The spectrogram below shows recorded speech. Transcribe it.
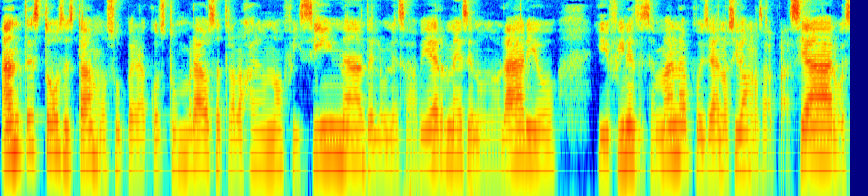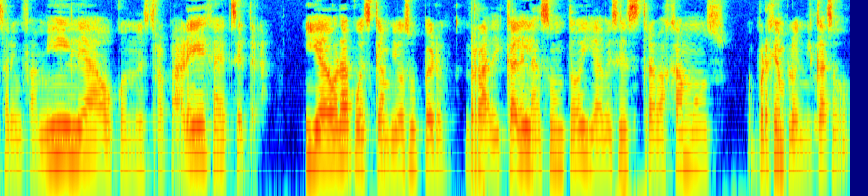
antes todos estábamos súper acostumbrados a trabajar en una oficina de lunes a viernes en un horario y fines de semana pues ya nos íbamos a pasear o estar en familia o con nuestra pareja, etc. Y ahora pues cambió súper radical el asunto y a veces trabajamos, por ejemplo, en mi caso,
